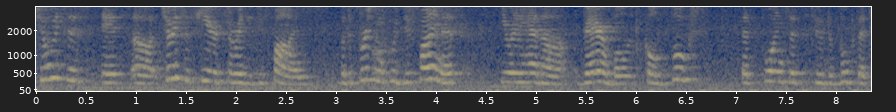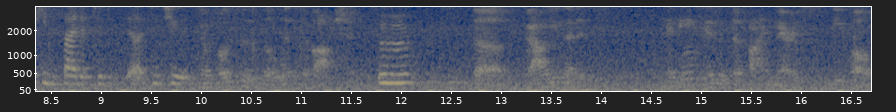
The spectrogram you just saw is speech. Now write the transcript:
choices, it's, uh, choices here, it's already defined, but the person who defined it, he already had a variable, it's called books, that points it to the book that he decided to, uh, to choose. So books is the list of options. Mm-hmm. The value that it's picking isn't defined there, it's just default.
